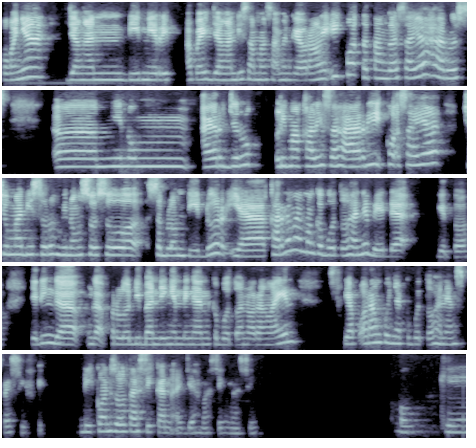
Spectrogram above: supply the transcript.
Pokoknya jangan dimirip, apa ya, jangan disama-samain kayak orang lain, ih tetangga saya harus uh, minum air jeruk lima kali sehari, kok saya cuma disuruh minum susu sebelum tidur, ya karena memang kebutuhannya beda gitu. Jadi nggak nggak perlu dibandingin dengan kebutuhan orang lain. Setiap orang punya kebutuhan yang spesifik. Dikonsultasikan aja masing-masing. Oke,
